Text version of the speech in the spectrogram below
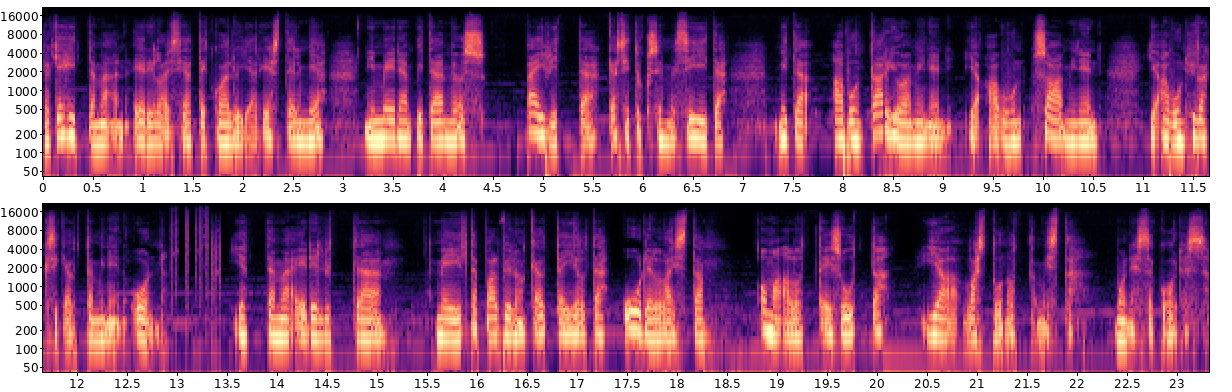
ja kehittämään erilaisia tekoälyjärjestelmiä, niin meidän pitää myös päivittää käsityksemme siitä, mitä avun tarjoaminen ja avun saaminen ja avun hyväksikäyttäminen on. Ja tämä edellyttää meiltä palvelun käyttäjiltä uudenlaista oma-aloitteisuutta ja vastuunottamista monessa kohdassa.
